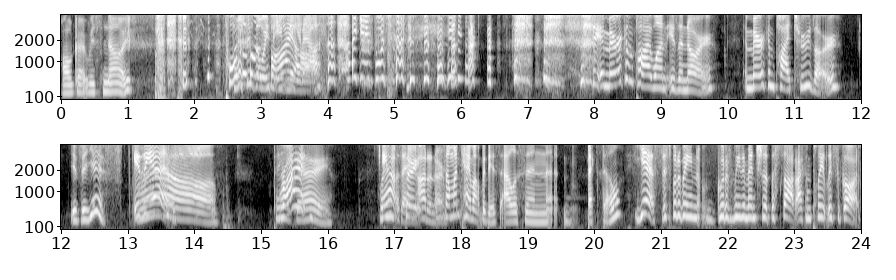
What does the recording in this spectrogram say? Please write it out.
I'll go with no. Portia's Portia's on always fire. evening it out. okay, Portia. See, American Pie one is a no. American Pie two, though, Is a yes. is a yes. There Right? you go. Wow, Insane. so I don't know. Someone came up with this, Alison Bechdel. Yes, this would have been good of me to mention at the start. I completely forgot.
